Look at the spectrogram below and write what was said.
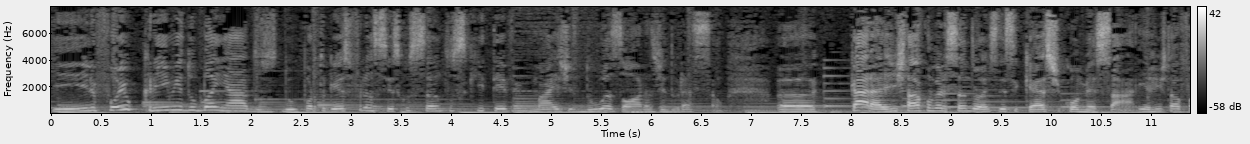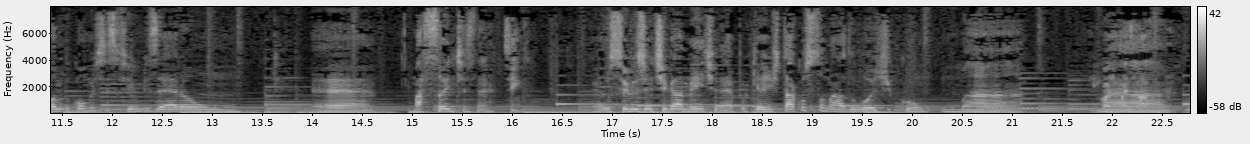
e ele foi o crime do Banhados, do português Francisco Santos, que teve mais de duas horas de duração. Uh, cara, a gente estava conversando antes desse cast começar e a gente estava falando como esses filmes eram é, maçantes, né? Sim. É, os filmes de antigamente, né? Porque a gente está acostumado hoje com uma. Linguagem uma, mais rápida.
